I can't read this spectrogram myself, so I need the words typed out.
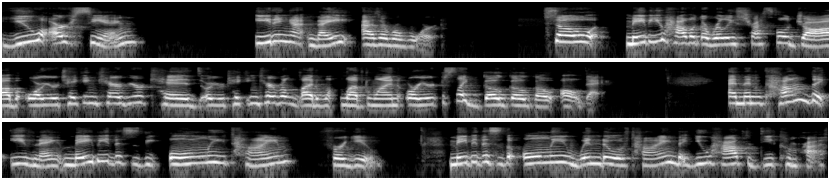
you are seeing eating at night as a reward. So maybe you have like a really stressful job, or you're taking care of your kids, or you're taking care of a loved one, or you're just like go, go, go all day. And then come the evening, maybe this is the only time for you. Maybe this is the only window of time that you have to decompress.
